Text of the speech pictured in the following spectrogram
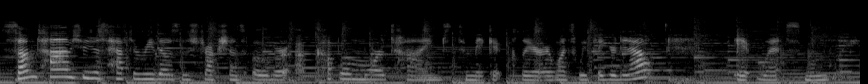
sometimes you just have to read those instructions over a couple more times to make it clear. And once we figured it out, it went smoothly.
